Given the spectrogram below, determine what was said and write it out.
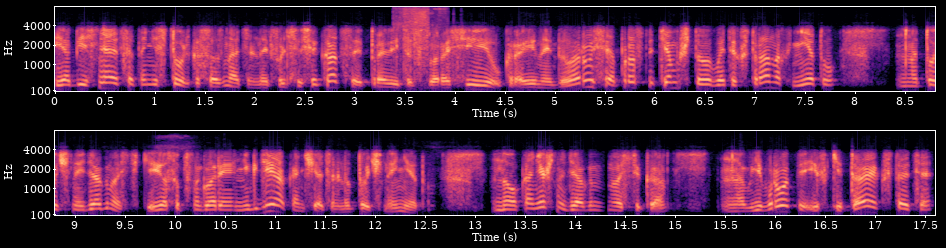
И объясняется это не столько сознательной фальсификацией правительства России, Украины и Беларуси, а просто тем, что в этих странах нету точной диагностики. Ее, собственно говоря, нигде окончательно точной нету. Но, конечно, диагностика в Европе и в Китае, кстати,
